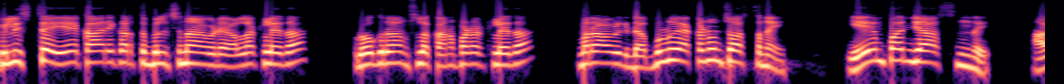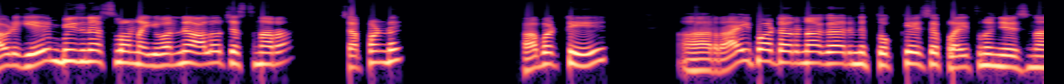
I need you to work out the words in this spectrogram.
పిలిస్తే ఏ కార్యకర్త పిలిచినా ఆవిడ వెళ్ళట్లేదా? ప్రోగ్రామ్స్లో కనపడట్లేదా? మరి ఆవిడకి డబ్బులు ఎక్కడి నుంచి వస్తున్నాయి? ఏం పని చేస్తుంది? ఆవిడకి ఏం బిజినెస్లు ఉన్నాయి? ఇవన్నీ ఆలోచిస్తున్నారా? చెప్పండి. కాబట్టి రాయపాటి అరుణ గారిని తొక్కేసే ప్రయత్నం చేసినా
